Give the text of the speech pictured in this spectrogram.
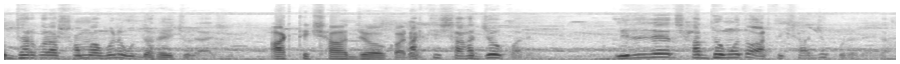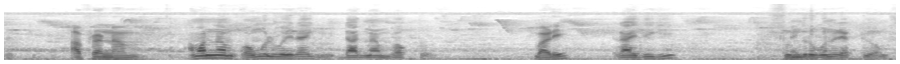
উদ্ধার করা সম্ভব হলে উদ্ধার হয়ে চলে আসে। আর্থিক সাহায্য করে। আর্থিক সাহায্যও করে। নিজেদের সাধ্য মতো আর্থিক সাহায্য করে দেয় তাদেরকে। আপনার নাম? আমার নাম কমল বৈরাগী ডাক নাম ভক্ত। বাড়ি? রায়দিঘি সুন্দরবনের একটি অংশ।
